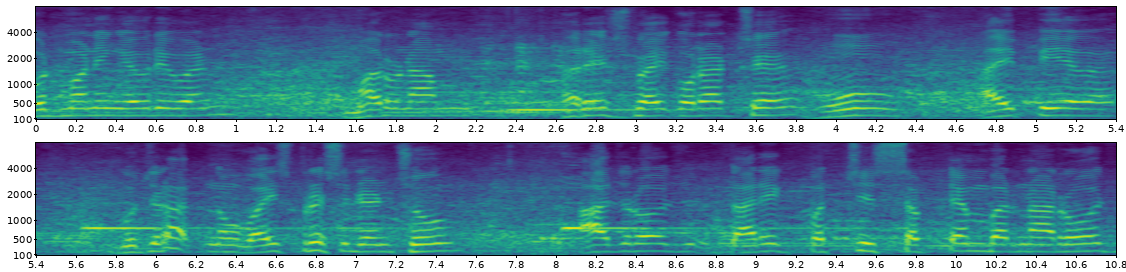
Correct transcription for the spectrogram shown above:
ગુડ મોર્નિંગ એવરીવન મારું નામ હરેશભાઈ કોરાટ છે. હું આઈપીએ ગુજરાતનો વાઇસ પ્રેસિડેન્ટ છું. આજરોજ તારીખ પચીસ સપ્ટેમ્બરના રોજ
